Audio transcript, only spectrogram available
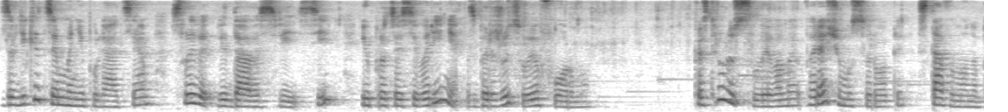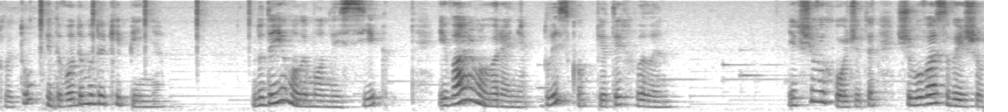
Завдяки цим маніпуляціям сливи віддали свій сік і в процесі варіння збережуть свою форму. Каструлю з сливами в гарячому сиропі ставимо на плиту і доводимо до кипіння. Додаємо лимонний сік і варимо варення близько 5 хвилин. Якщо ви хочете, щоб у вас вийшов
